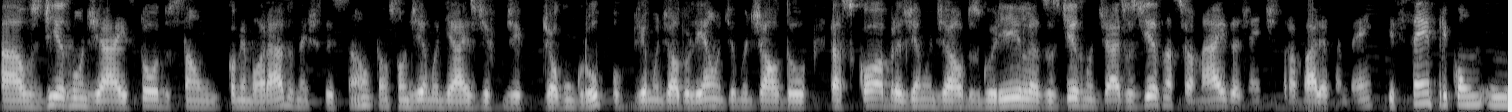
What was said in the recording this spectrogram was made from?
Ah, os dias mundiais todos são comemorados na instituição, então são dias mundiais de, de, de algum grupo, Dia Mundial do Leão, Dia Mundial do, das Cobras, Dia Mundial dos Gorilas, os dias mundiais, os dias nacionais a gente trabalha também, e sempre com um,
